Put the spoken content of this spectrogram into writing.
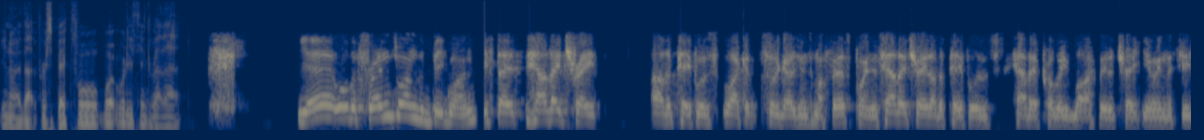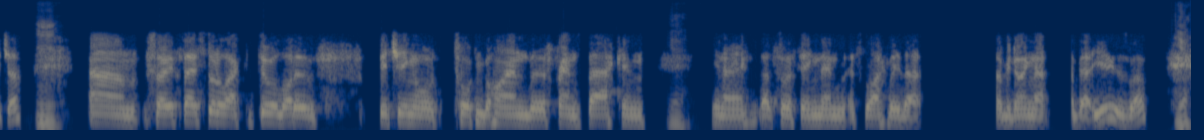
you know, that respectful. What What do you think about that? Yeah, well, the friends one's a big one. If they how they treat other people is like it sort of goes into my first point is how they treat other people is how they're probably likely to treat you in the future. Mm. Um, so if they sort of like do a lot of bitching or talking behind the friend's back and Yeah. you know that sort of thing, then it's likely that they'll be doing that about you as well. Yeah.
